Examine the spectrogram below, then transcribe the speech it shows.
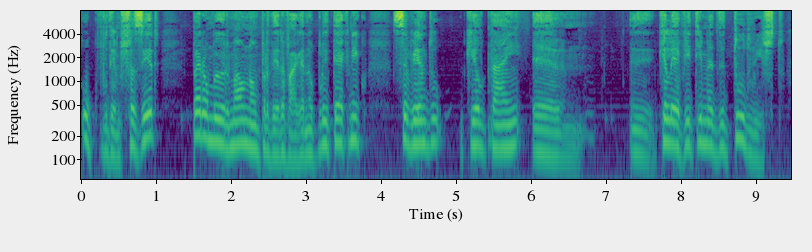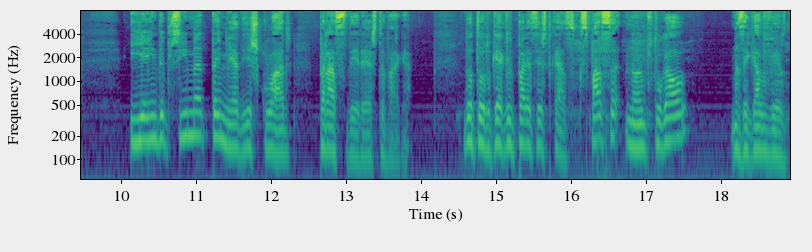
o que podemos fazer para o meu irmão não perder a vaga no Politécnico, sabendo que ele tem eh, eh, que ele é vítima de tudo isto e ainda por cima tem média escolar para aceder a esta vaga. Doutor, o que é que lhe parece este caso? Que se passa não em Portugal, mas em Cabo Verde.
